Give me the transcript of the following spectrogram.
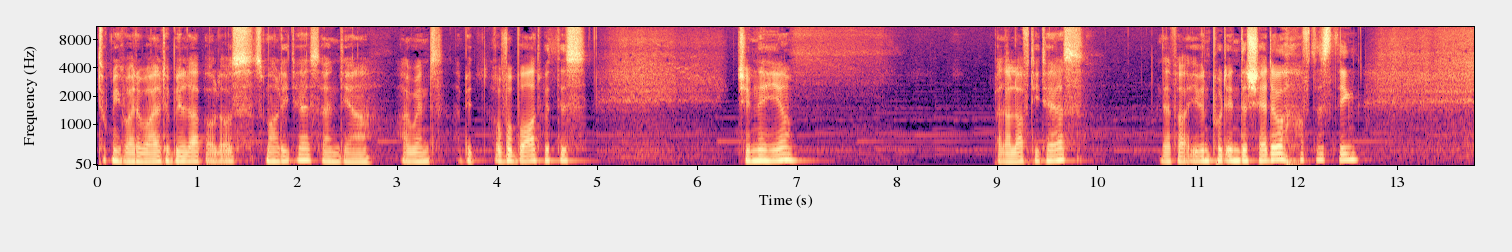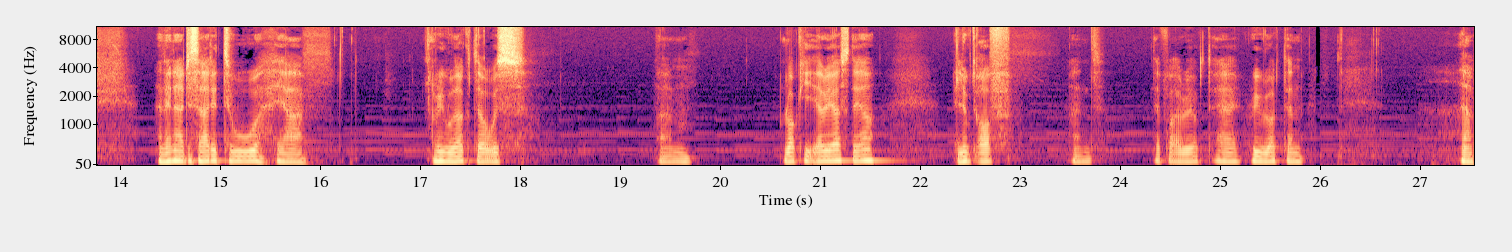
took me quite a while to build up all those small details and yeah, I went a bit overboard with this chimney here. But I love details. Therefore I even put in the shadow of this thing. And then I decided to, yeah, rework those um, rocky areas there. They looked off and therefore I reworked, reworked them. Yeah,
